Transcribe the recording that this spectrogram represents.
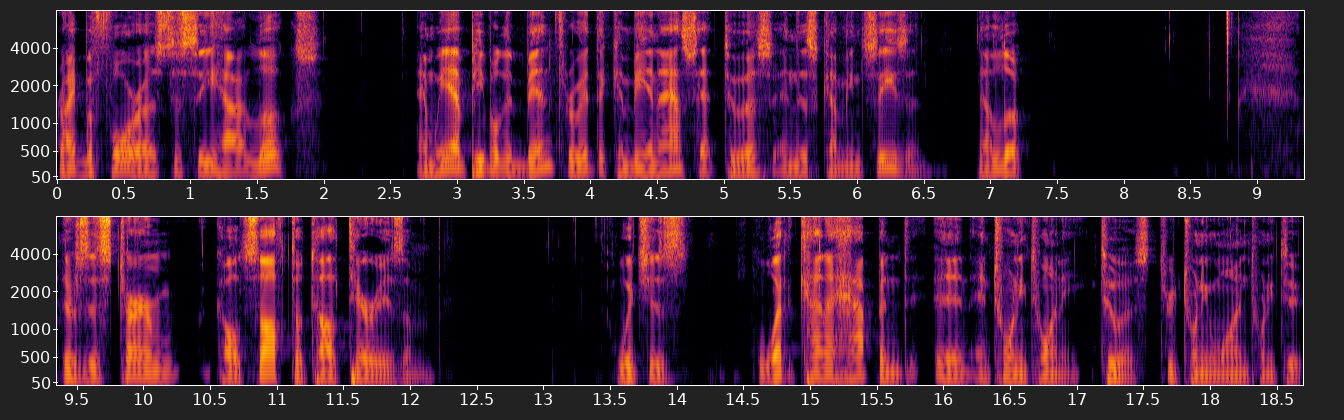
right before us to see how it looks. And we have people that have been through it that can be an asset to us in this coming season. Now, look, there's this term called soft totalitarianism, which is what kind of happened in, in 2020 to us through 21, 22,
